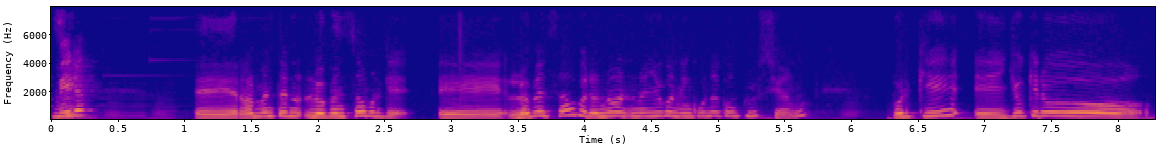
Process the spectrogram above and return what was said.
Mira, Eh, realmente lo he pensado porque eh, lo he pensado, pero no, no llego a ninguna conclusión. Porque eh, yo quiero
